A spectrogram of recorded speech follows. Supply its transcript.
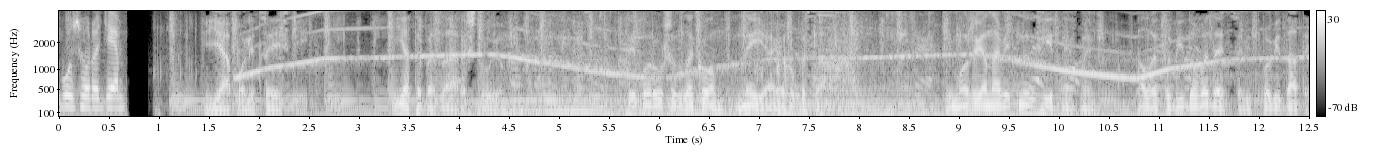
в Ужгороді. Я поліцейський. Я тебе заарештую. Ти порушив закон, не я його писав. І може я навіть не згідний з ним, але тобі доведеться відповідати.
